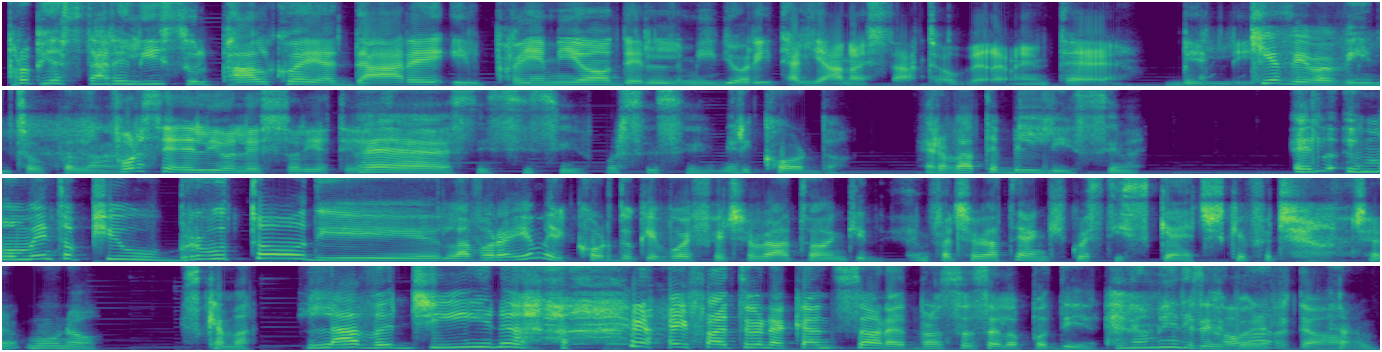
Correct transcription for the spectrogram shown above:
Proprio a stare lì sul palco e a dare il premio del migliore italiano è stato veramente bellissimo. Chi aveva vinto quell'anno? Forse Elio e le storietesi. Eh sì, sì, sì, forse sì, mi ricordo. Eravate bellissime. E il, momento più brutto di lavorare, io mi ricordo che voi facevate anche, facevate anche questi sketch che facevano, c'era uno che si chiama La Vagina, hai fatto una canzone, non so se lo può dire. Non mi ricordo.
